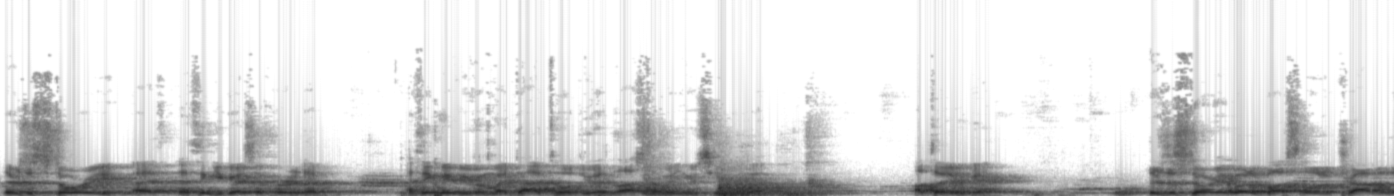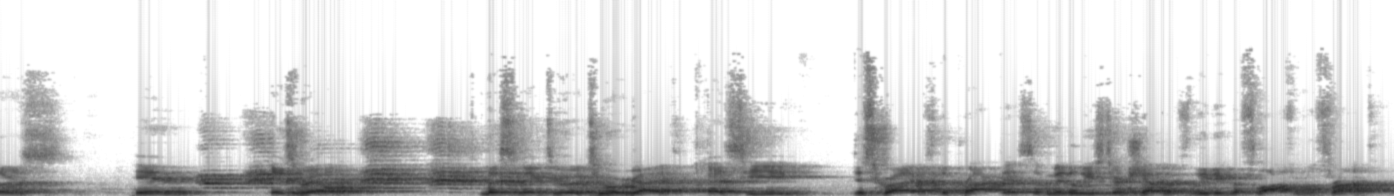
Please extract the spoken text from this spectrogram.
There's a story, I, I think you guys have heard it. I, I think maybe even my dad told you it last time he was here, but I'll tell you again. There's a story about a busload of travelers in Israel listening to a tour guide as he describes the practice of Middle Eastern shepherds leading the flock from the front.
